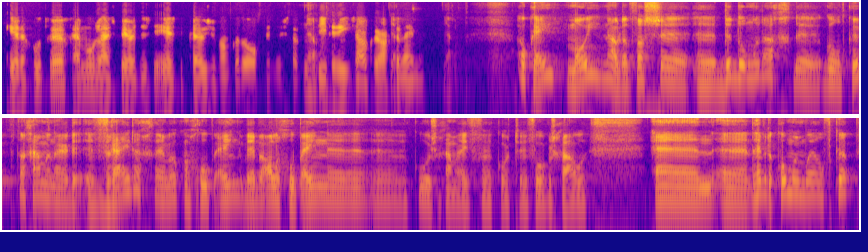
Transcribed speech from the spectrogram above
keerde goed terug. En Moonlight Spirit is de eerste keuze van Godolphin. Dus dat, ja. die drie zou ik erachter ja. nemen. Ja. Oké, okay, mooi. Nou, dat was uh, de donderdag, de Gold Cup. Dan gaan we naar de vrijdag. Daar hebben we ook een groep 1. We hebben alle groep 1 uh, koersen, gaan we even kort voorbeschouwen. En dan hebben we de Commonwealth Cup,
